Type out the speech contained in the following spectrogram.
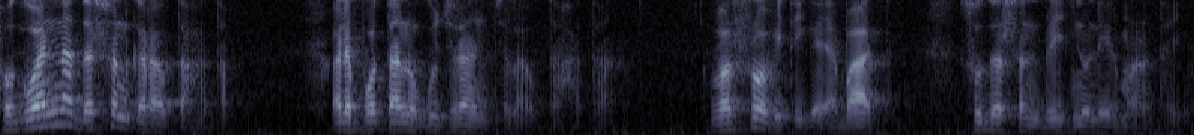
ભગવાનના દર્શન કરાવતા હતા અને પોતાનું ગુજરાન ચલાવતા હતા. વર્ષો વીતી ગયા બાદ સુદર્શન બ્રિજનું નિર્માણ થયું.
